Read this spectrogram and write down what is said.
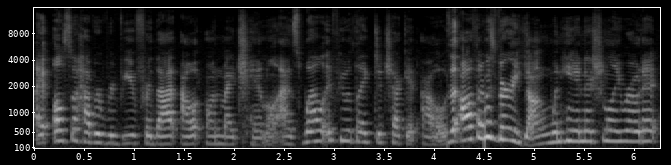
I also have a review for that out on my channel as well if you would like to check it out. The author was very young when he initially wrote it,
